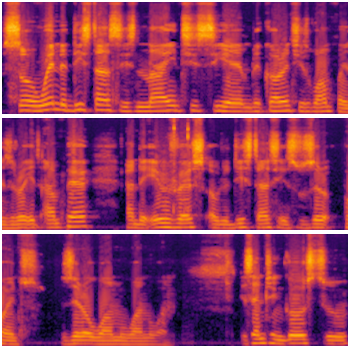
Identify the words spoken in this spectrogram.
So when the distance is 90 cm, the current is 1.08 ampere and the inverse of the distance is 0.0111. The same thing goes to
